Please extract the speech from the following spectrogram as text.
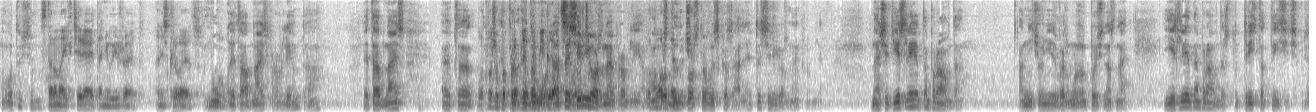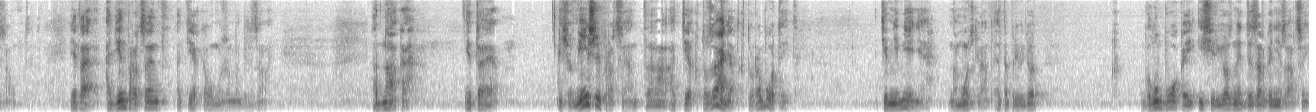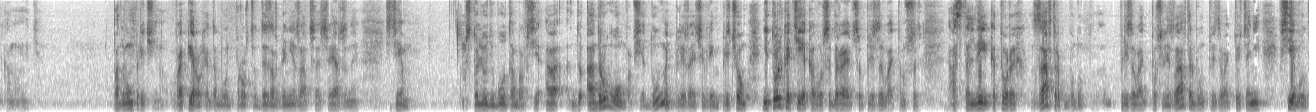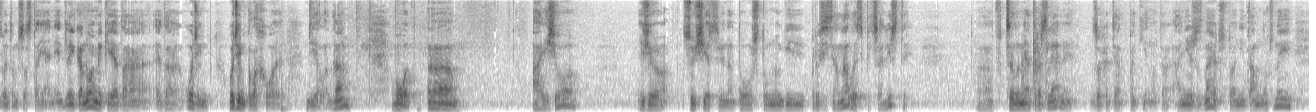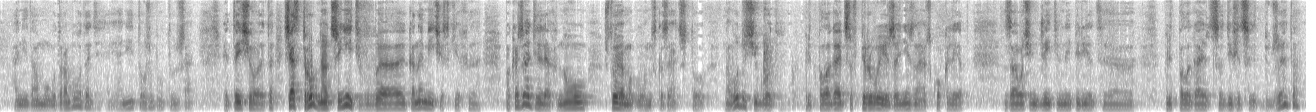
Вот и все. Страна их теряет, они уезжают, они скрываются. Ну, это одна из проблем, да. Это одна из... Это, Вот тоже это, проблему это вот- миграции, Это вот эти- серьезная проблема. Вот Ну, можно это то, что вы сказали. Это серьезная проблема. Значит, если это правда, а ничего невозможно точно знать, если это правда, что 300 тысяч призовут, это 1% от тех, кого можем мобилизовать. Однако, это еще меньший процент а, от тех, кто занят, кто работает. Тем не менее, на мой взгляд, это приведет к глубокой и серьезной дезорганизации экономики. По двум причинам. Во-первых, это будет просто дезорганизация, связанная с тем, что люди будут обо все, о, о другом вообще думать в ближайшее время. Причем не только те, кого собираются призывать, потому что остальные, которых завтра будут призывать, послезавтра будут призывать, то есть они все будут в этом состоянии. Для экономики это, это очень, очень плохое дело. Да? Вот. Э, А еще, еще существенно то, что многие профессионалы, специалисты э, в целыми отраслями захотят покинуть. А Они же знают, что они там нужны, они там могут работать, и они тоже будут уезжать. Это еще, это сейчас трудно оценить в э, экономических э, показателях, но что я могу вам сказать, что на будущий год предполагается впервые за не знаю сколько лет, за очень длительный период э, предполагается дефицит бюджета,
